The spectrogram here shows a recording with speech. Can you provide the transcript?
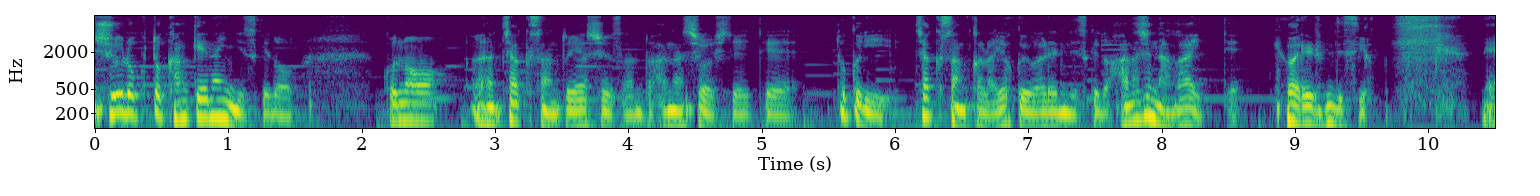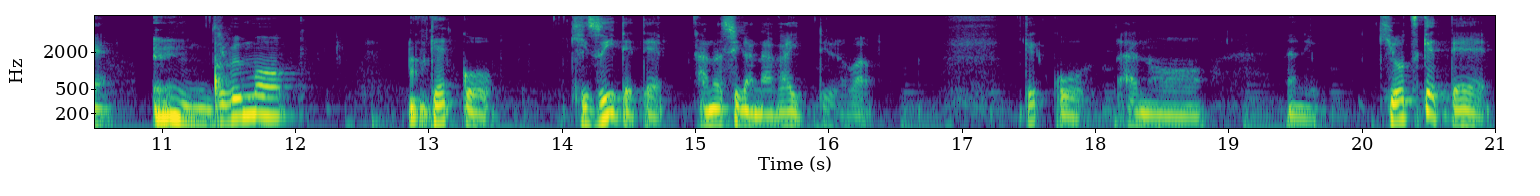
収録と関係ないんですけどこのチャックさんとヤシューさんと話をしていて特にチャックさんからよく言われるんですけど話長いって 言われるんですよ。ね 自分も結構気づいてて話が長いっていうのは結構あの何気をつけて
